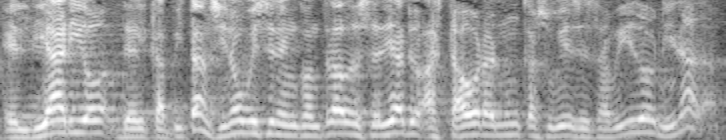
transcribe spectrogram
el diario del capitán. Si no hubiesen encontrado ese diario, hasta ahora nunca se hubiese sabido ni nada.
